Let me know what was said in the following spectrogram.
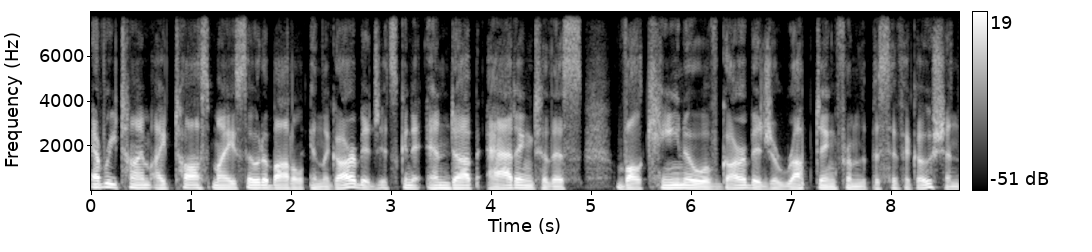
every time I toss my soda bottle in the garbage, it's going to end up adding to this volcano of garbage erupting from the Pacific Ocean.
